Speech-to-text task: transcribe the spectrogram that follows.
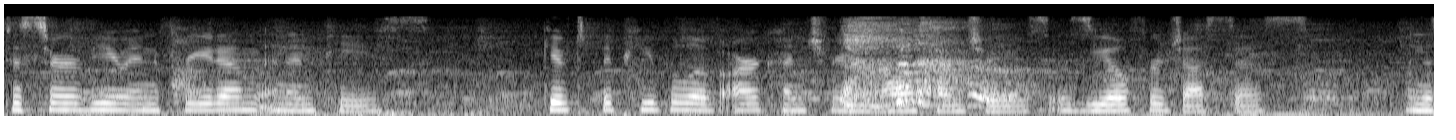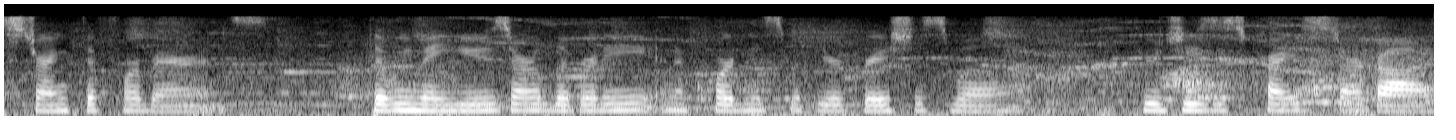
to serve you in freedom and in peace. Give to the people of our country and all countries a zeal for justice and the strength of forbearance, that we may use our liberty in accordance with your gracious will. Through Jesus Christ our God,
